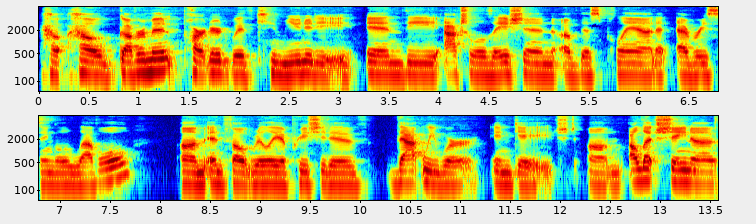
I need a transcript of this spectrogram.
how, how government partnered with community in the actualization of this plan at every single level um, and felt really appreciative that we were engaged. Um, I'll let Shaina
